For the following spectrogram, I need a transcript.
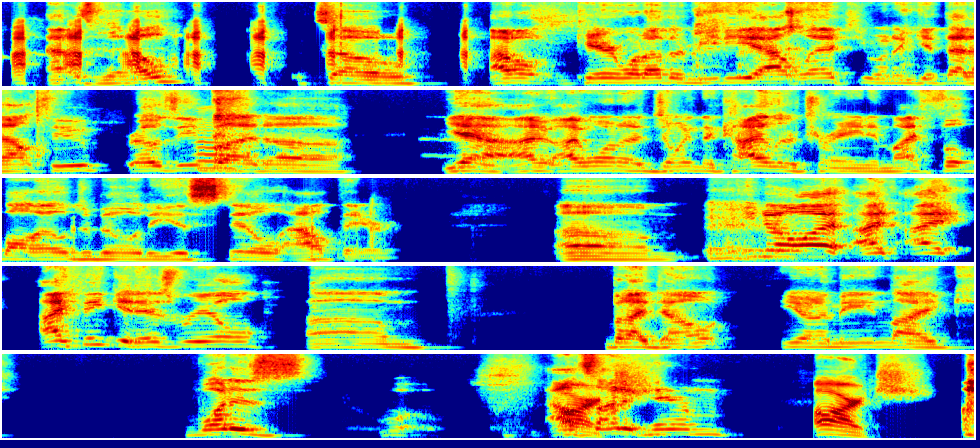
as well. So I don't care what other media outlet you want to get that out to, Rosie, but uh, yeah, I, I want to join the Kyler train, and my football eligibility is still out there. Um, you know what? I I I think it is real, um, but I don't. You know what I mean? Like, what is outside Arch. of him? Arch.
